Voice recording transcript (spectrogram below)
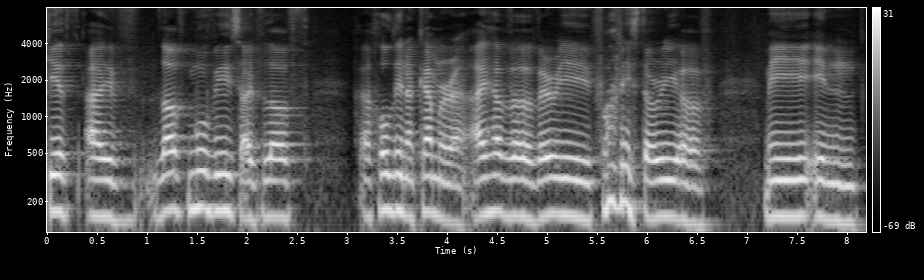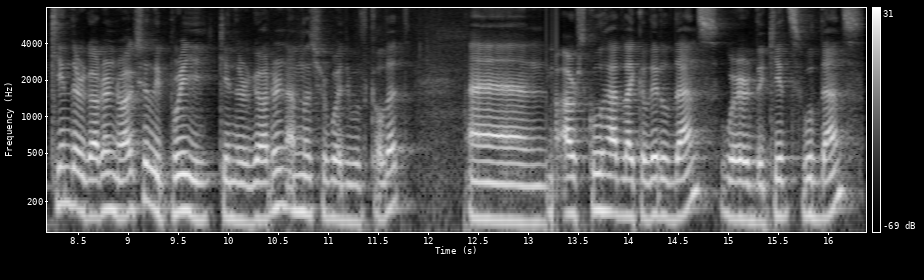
kid, I've loved movies, I've loved uh, holding a camera. I have a very funny story of me in kindergarten, or actually pre kindergarten, I'm not sure what you would call that. And our school had like a little dance where the kids would dance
